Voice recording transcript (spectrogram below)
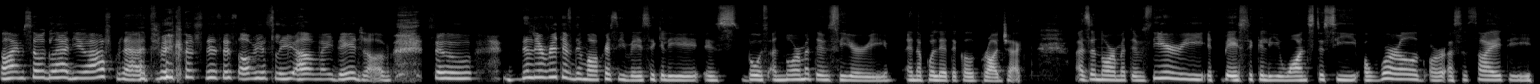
I'm so glad you asked that because this is obviously uh, my day job. So, deliberative democracy basically is both a normative theory and a political project. As a normative theory, it basically wants to see a world or a society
